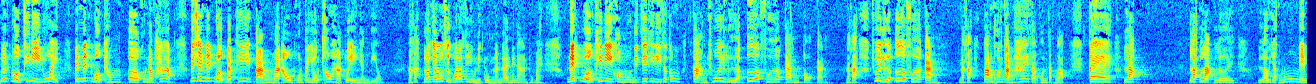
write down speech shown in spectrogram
network ที่ดีด้วย เป็น network ที่คุณภาพ ไม่ใช่ network แบบที่ต่างมาเอาผลประโยชน์เข้าหาตัวเองอย่างเดียวนะคะ เราจะรู้สึกว่าเราจะอยู่ในกลุ่มนั้นได้ไม่นานถูกไหม network ที่ดี community ที่ดีจะต้องต่างช่วยเหลือเอื้อเฟื้อกันต่อกันนะคะ ช่วยเหลือเอื้อเฟื้อกันนะคะ ต่างคนต่างให้ต่างคนต่างรับ แต่หลักหลักๆเลย เราอยากมุ่งเน้น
